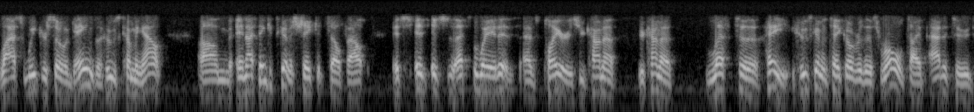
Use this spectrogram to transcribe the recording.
last week or so of games of who's coming out. Um, and I think it's going to shake itself out. It's it, it's that's the way it is. As players, you kind of you're kind of left to hey, who's going to take over this role type attitude.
